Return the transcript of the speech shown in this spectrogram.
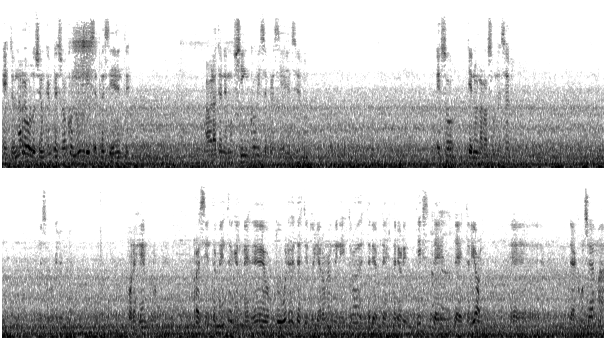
esta es una revolución que empezó con un vicepresidente Ahora tenemos cinco vicepresidencias. Eso tiene una razón de ser. Eso es lo que yo creo. Por ejemplo, recientemente en el mes de octubre destituyeron al ministro de, exterior, de, de, exterior, eh, de, ¿cómo se llama?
